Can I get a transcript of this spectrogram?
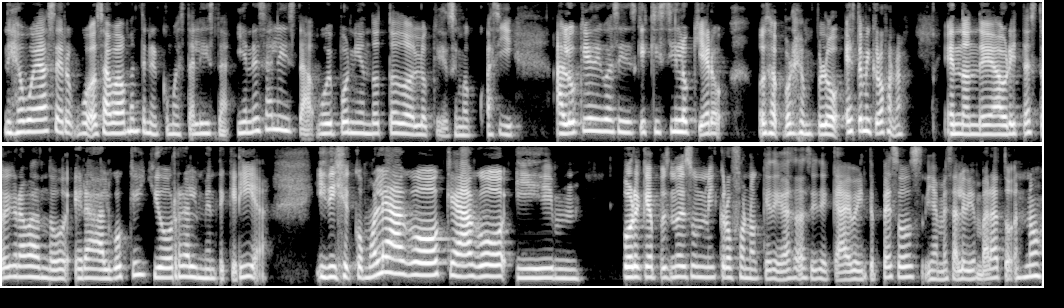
dije voy a hacer, o sea, voy a mantener como esta lista y en esa lista voy poniendo todo lo que se me, así, algo que yo digo así es que, que sí lo quiero, o sea, por ejemplo, este micrófono en donde ahorita estoy grabando era algo que yo realmente quería y dije, ¿cómo le hago? ¿Qué hago? Y mm, porque pues no es un micrófono que digas así de que hay 20 pesos, ya me sale bien barato, no.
